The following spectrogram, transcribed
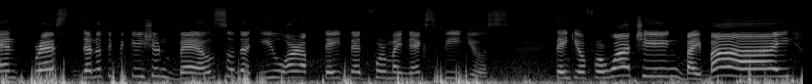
And press the notification bell so that you are updated for my next videos. Thank you for watching. Bye bye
